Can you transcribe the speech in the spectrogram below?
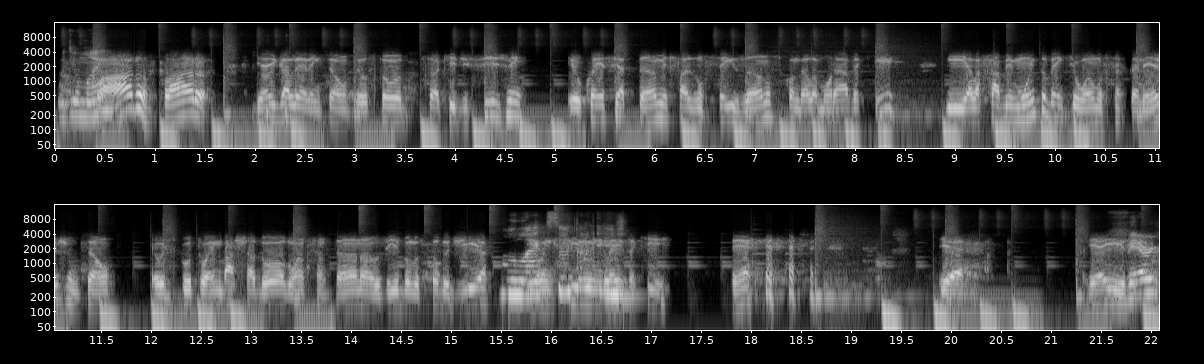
Would you mind? Claro, claro. E aí, galera, então, eu sou, sou aqui de Sydney. Eu conheci a Tami faz uns seis anos, quando ela morava aqui. E ela sabe muito bem que eu amo sertanejo, então eu escuto o Embaixador, Luan Santana, os ídolos todo dia. Moleque eu ensino inglês aqui. É. yeah. E é isso. Very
